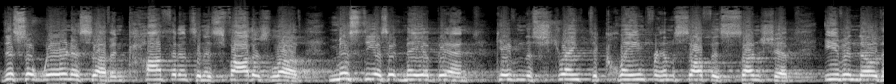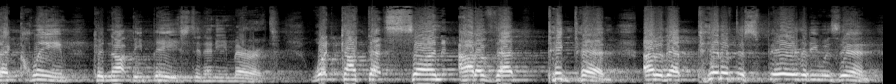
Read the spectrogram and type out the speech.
This awareness of and confidence in his Father's love, misty as it may have been, gave him the strength to claim for himself his sonship, even though that claim could not be based in any merit. What got that son out of that pig pen, out of that pit of despair that he was in?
